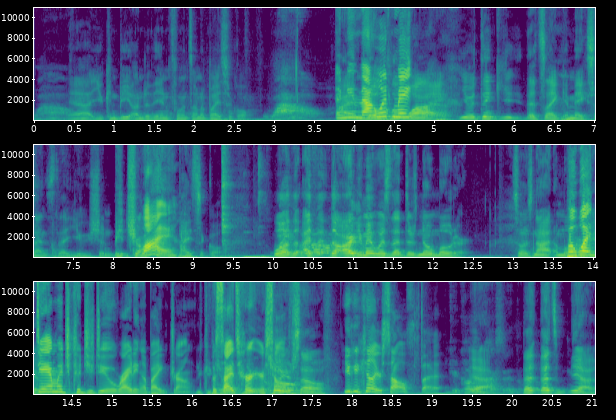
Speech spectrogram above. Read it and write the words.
Wow. Yeah, you can be under the influence on a bicycle. Wow. I I mean, have that no would make why. You would think you, that's like it makes sense that you shouldn't be drunk Why? on a bicycle. Well, Wait, the, I th- about the argument was that there's no motor. So it's not a motor But what vehicle. damage could you do riding a bike drunk You could besides kill, hurt you could yourself? Kill yourself. You could kill yourself, but You could cause an Yeah, accident. that that's yeah,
